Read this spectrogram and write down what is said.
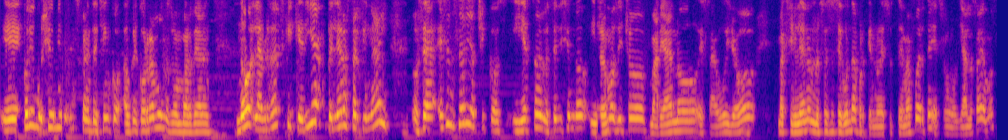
Eh, Código Shield 1945, aunque corramos, nos bombardearon. No, la verdad es que querían pelear hasta el final. O sea, es en serio, chicos. Y esto lo estoy diciendo, y lo hemos dicho Mariano, Esaú y yo. Maximiliano nos hace segunda porque no es su tema fuerte, eso ya lo sabemos.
